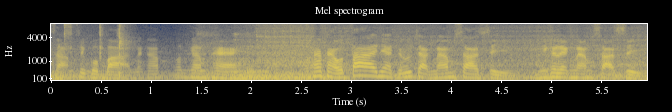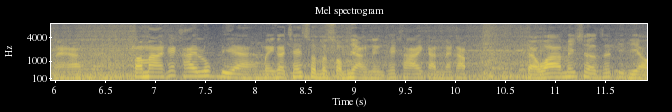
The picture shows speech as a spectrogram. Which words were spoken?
30 กว่าบาทนะครับค่อนข้างแพง ถ้าแถวใต้เนี่ยจะรู้จักน้ำซาซีนี่เขาเรียกน้ำซาซีนะครับ ประมาณคล้ายๆลูกเบียร์เหมือนกับใช้ส่วนผสมอย่างหนึ่งคล้าย ๆ กันนะครับ แต่ว่าไม่เชิญซะทีเดียว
